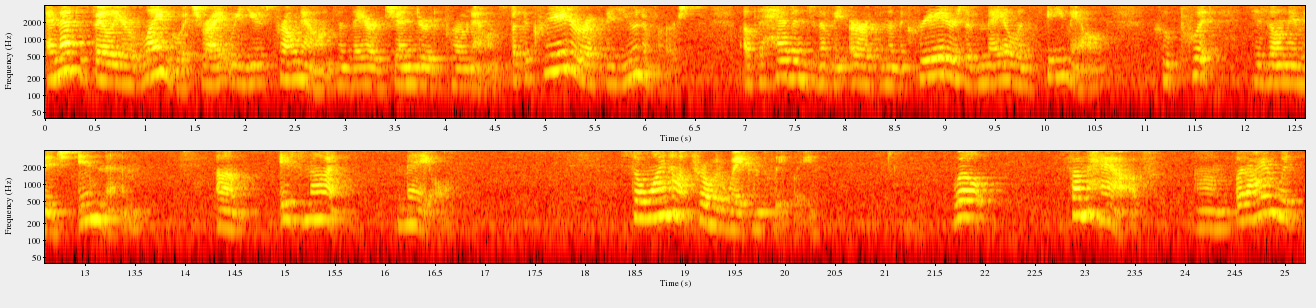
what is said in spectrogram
And that's a failure of language, right? We use pronouns and they are gendered pronouns. But the creator of the universe, of the heavens and of the earth, and then the creators of male and female who put his own image in them, um, is not male. So why not throw it away completely? Well, some have. Um, but I would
